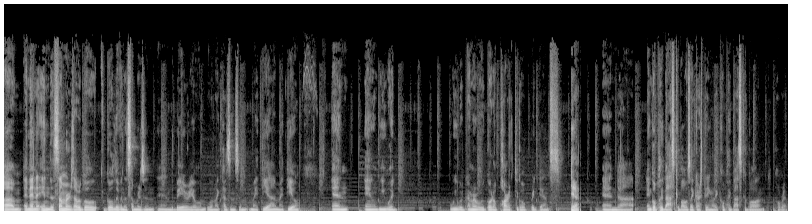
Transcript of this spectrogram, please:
Um, and then in the summers, I would go go live in the summers in, in the Bay Area with, with my cousins and my tia and my tío, and and we would we would I remember we would go to a park to go breakdance. Yeah. And uh, and go play basketball was like our thing, like go play basketball and go rep,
